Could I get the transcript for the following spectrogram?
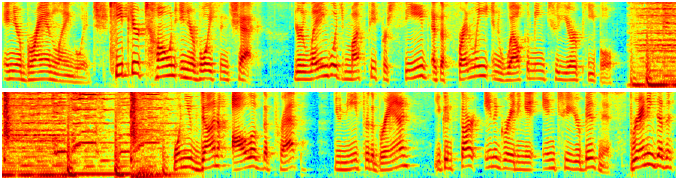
and your brand language. Keep your tone in your voice in check. Your language must be perceived as a friendly and welcoming to your people. When you've done all of the prep, you need for the brand, you can start integrating it into your business. Branding doesn't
